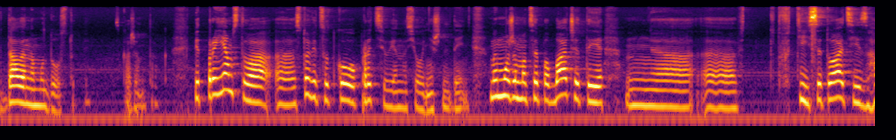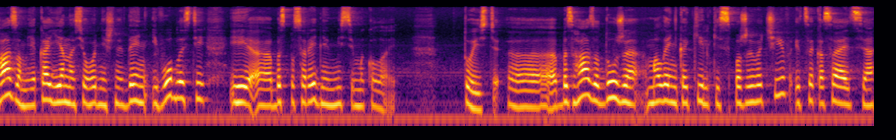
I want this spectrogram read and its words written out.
вдаленому доступі, скажімо так. Підприємство е, 100% працює на сьогоднішній день. Ми можемо це побачити е, е, в- тій ситуації з газом, яка є на сьогоднішній день і в області, і е, безпосередньо в місті Миколаїв. Тобто е, без газу дуже маленька кількість споживачів, і це касається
